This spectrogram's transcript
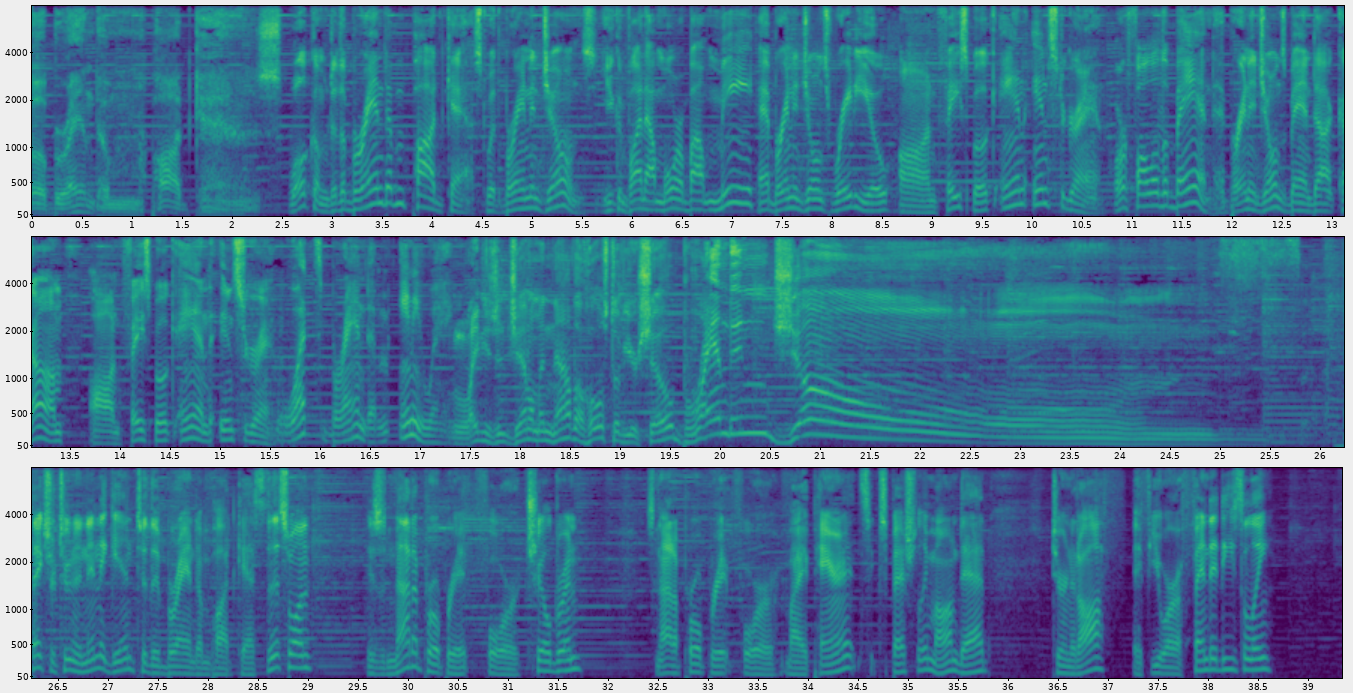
The Brandom Podcast. Welcome to the Brandom Podcast with Brandon Jones. You can find out more about me at Brandon Jones Radio on Facebook and Instagram, or follow the band at BrandonJonesBand.com on Facebook and Instagram. What's Brandom anyway? Ladies and gentlemen, now the host of your show, Brandon Jones. Thanks for tuning in again to the Brandom Podcast. This one is not appropriate for children. It's not appropriate for my parents, especially mom, dad. Turn it off. If you are offended easily,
